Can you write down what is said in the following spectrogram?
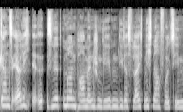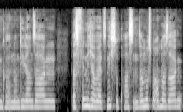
Ganz ehrlich, äh, es wird immer ein paar Menschen geben, die das vielleicht nicht nachvollziehen können und die dann sagen, das finde ich aber jetzt nicht so passend. Dann muss man auch mal sagen,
